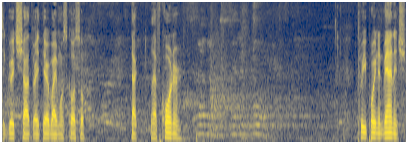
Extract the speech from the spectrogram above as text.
That's a good shot right there by Moscoso. That left corner. Three point advantage.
